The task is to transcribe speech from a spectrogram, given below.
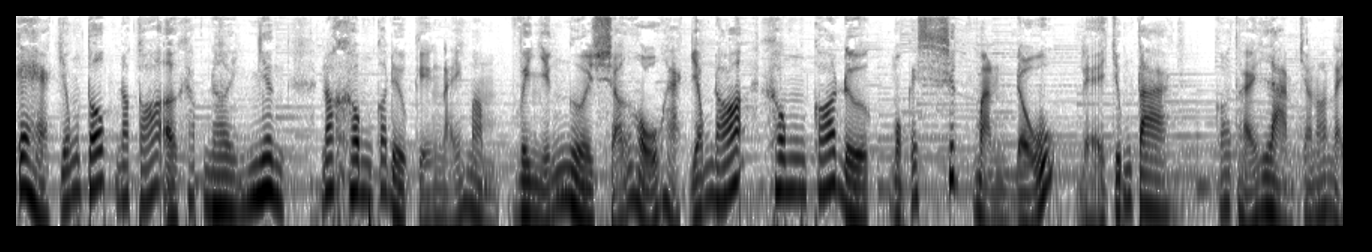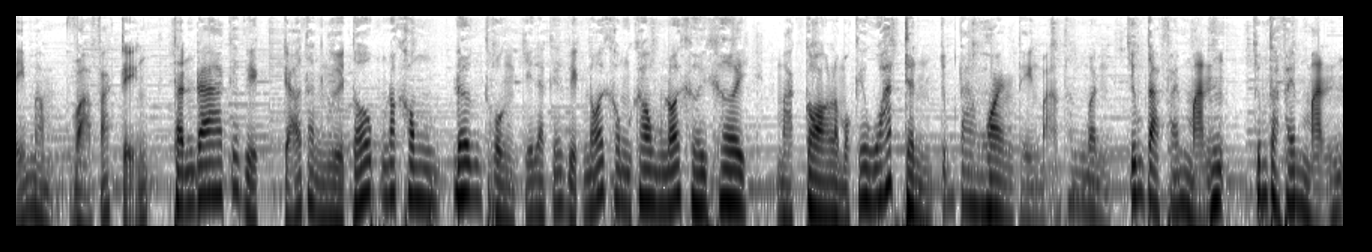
Cái hạt giống tốt nó có ở khắp nơi, nhưng nó không có điều kiện nảy mầm vì những người sở hữu hạt giống đó không có được một cái sức mạnh đủ để chúng ta có thể làm cho nó nảy mầm và phát triển. Thành ra cái việc trở thành người tốt nó không đơn thuần chỉ là cái việc nói không không, nói khơi khơi, mà còn là một cái quá trình chúng ta hoàn thiện bản thân mình. Chúng ta phải mạnh, chúng ta phải mạnh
